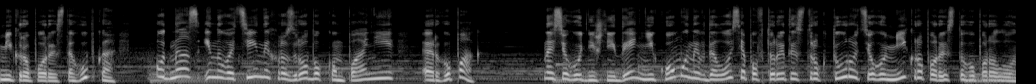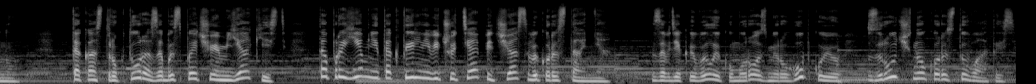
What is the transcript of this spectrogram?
Мікропориста губка одна з інноваційних розробок компанії Ергопак. На сьогоднішній день нікому не вдалося повторити структуру цього мікропористого поролону. Така структура забезпечує м'якість та приємні тактильні відчуття під час використання. Завдяки великому розміру губкою зручно користуватись.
